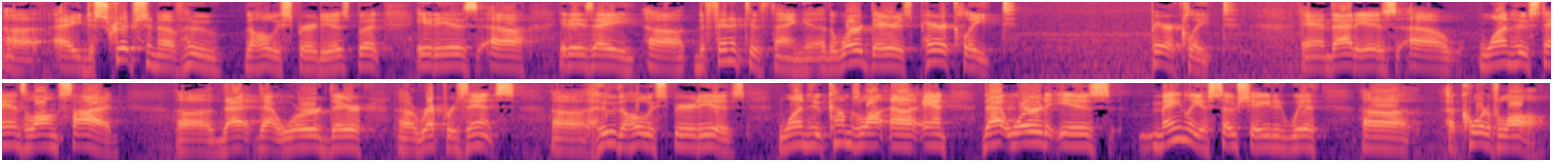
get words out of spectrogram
uh, a description of who the Holy Spirit is, but it is uh, it is a uh, definitive thing. Uh, the word there is paraclete, paraclete, and that is uh, one who stands alongside. Uh, that that word there represents who the Holy Spirit is one who comes along, uh, and that word is mainly associated with uh, a court of law.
